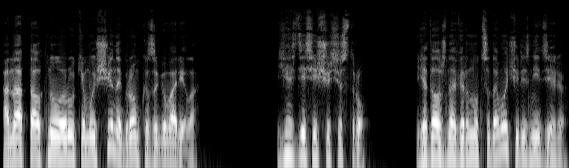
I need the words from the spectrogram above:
Она оттолкнула руки мужчины и громко заговорила. «Я здесь ищу сестру. Я должна вернуться домой через неделю.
